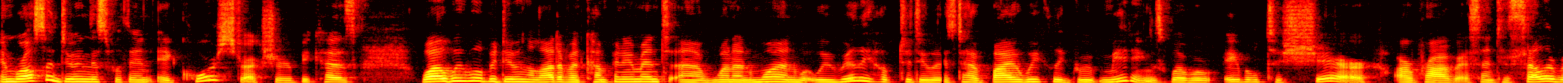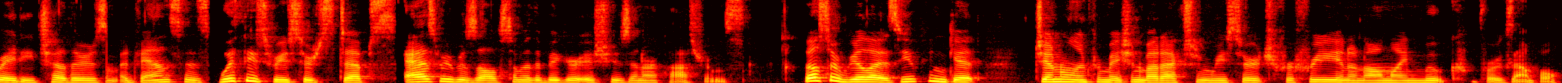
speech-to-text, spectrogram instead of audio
And we're also doing this within a course structure because while we will be doing a lot of accompaniment uh, one-on-one, uh, -on -one, what we really hope to do is to have bi-weekly group meetings where we're able to share our progress and to celebrate each other's advances with these research steps as we resolve some of the bigger issues in our classrooms. We also realize you can get general information about action research for free in an online MOOC, for example.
